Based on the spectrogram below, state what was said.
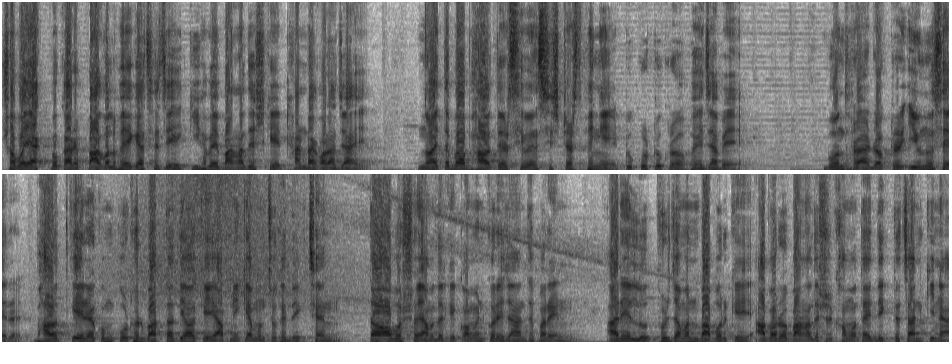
সবাই এক প্রকার পাগল হয়ে গেছে যে কীভাবে বাংলাদেশকে ঠান্ডা করা যায়। নয়তোবা ভারতের সেভেন সিস্টার্স ভেঙে টুকরো টুকরো হয়ে যাবে। বন্ধুরা, ডক্টর ইউনুসের ভারতকে এরকম কঠোর বার্তা দেওয়াকে আপনি কেমন চোখে দেখছেন? তা অবশ্যই আমাদেরকে কমেন্ট করে জানাতে পারেন। আর এই লুৎফুরজামান বাবরকে আবারও বাংলাদেশের ক্ষমতায় দেখতে চান কি না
